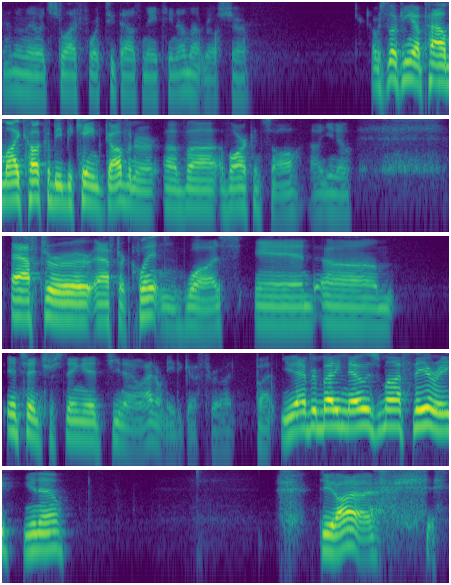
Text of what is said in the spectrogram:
I don't know. It's July 4th, 2018. I'm not real sure. I was looking up how Mike Huckabee became governor of uh, of Arkansas. Uh, you know, after after Clinton was, and um, it's interesting. It's you know I don't need to go through it, but you everybody knows my theory. You know, dude, I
